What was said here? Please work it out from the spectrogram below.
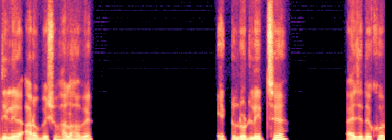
দিলে আরও বেশি ভালো হবে। একটু লোড নিচ্ছে। এই যে দেখুন।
